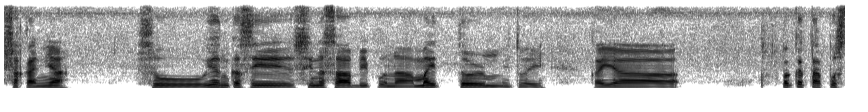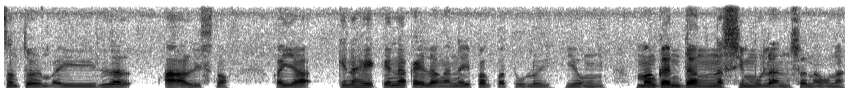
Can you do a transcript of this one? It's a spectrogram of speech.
sa kanya. So, yan kasi sinasabi po na may term ito eh. Kaya pagkatapos ng term ay aalis no. Kaya kinahi kailangan na ipagpatuloy yung magandang nasimulan sa nauna.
